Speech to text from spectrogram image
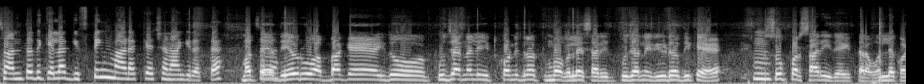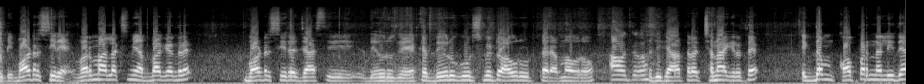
ಸೊ ಅಂತದಕ್ಕೆಲ್ಲ ಗಿಫ್ಟಿಂಗ್ ಮಾಡಕ್ಕೆ ಚೆನ್ನಾಗಿರುತ್ತೆ. ಮತ್ತೆ ದೇವ್ರು ಹಬ್ಬಕ್ಕೆ ಇದು ಪೂಜಾನಲ್ಲಿ ಇಟ್ಕೊಂಡಿದ್ರು ತುಂಬಾ ಒಳ್ಳೆ ಸಾರಿ ಇದು. ಪೂಜಾನಲ್ಲಿ ಇಡೋದಕ್ಕೆ ಸೂಪರ್ ಸಾರಿ ಇದೆ ಈ ತರ ಒಳ್ಳೆ ಕ್ವಾಲಿಟಿ ಬಾರ್ಡರ್ ಸೀರೆ ವರಮಹಾಲಕ್ಷ್ಮಿ ಹಬ್ಬಕ್ಕೆ ಅಂದ್ರೆ ಬಾರ್ಡರ್ ಸೀರೆ ಜಾಸ್ತಿ ದೇವ್ರಿಗೆ ಯಾಕಂದ್ರೆ ದೇವ್ರಿಗೆ ಉಡ್ಸ್ಬಿಟ್ಟು ಅವ್ರು ಉಡ್ತಾರೆ ಅಮ್ಮ ಅವರು. ಹೌದು. ಅದಕ್ಕೆ ಆ ತರ ಚೆನ್ನಾಗಿರುತ್ತೆ. ಎಕ್ದಮ್ ಕಾಪರ್ನಲ್ಲಿ ಇದೆ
